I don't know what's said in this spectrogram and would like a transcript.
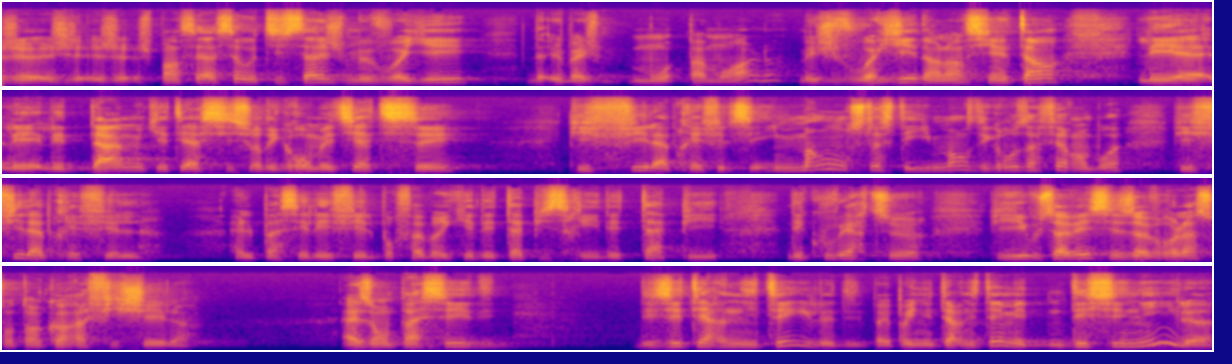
je, pensais à ça au tissage, je me voyais, ben, pas moi, mais je voyais dans l'ancien temps les, euh, les, dames qui étaient assises sur des gros métiers à tisser, puis fil après fil. C'est immense, c'était immense, des grosses affaires en bois, puis fil après fil. Elles passaient les fils pour fabriquer des tapisseries, des tapis, des couvertures. Puis vous savez, ces œuvres-là sont encore affichées. Là. Elles ont passé des, éternités, ben, pas une éternité, mais une décennie, là,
